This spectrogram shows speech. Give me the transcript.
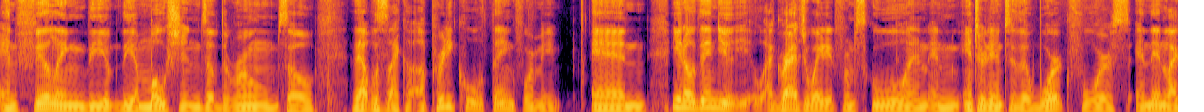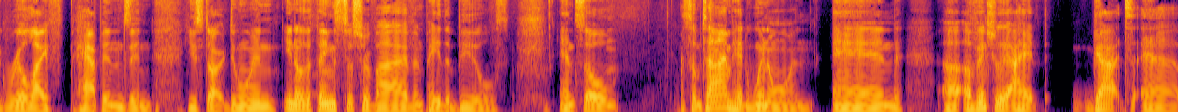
and feeling the the emotions of the room. So that was like a, a pretty cool thing for me. And, you know, then you, I graduated from school and, and entered into the workforce and then like real life happens and you start doing, you know, the things to survive and pay the bills. And so some time had went on and uh, eventually I had got uh,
